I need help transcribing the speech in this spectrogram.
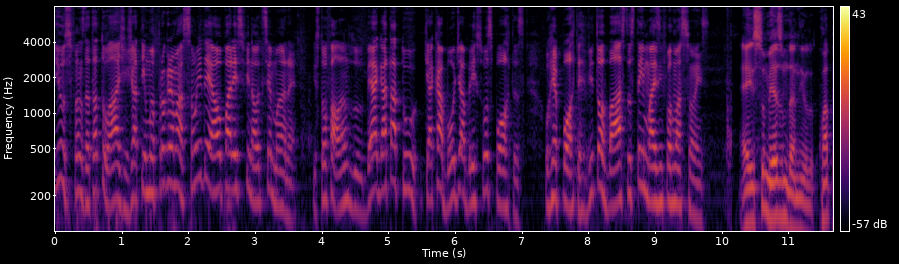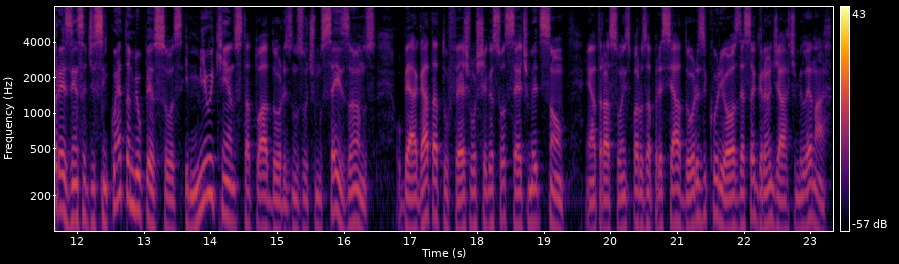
E os fãs da tatuagem já têm uma programação ideal para esse final de semana. Estou falando do BH Tatu, que acabou de abrir suas portas. O repórter Vitor Bastos tem mais informações. É isso mesmo, Danilo. Com a presença de 50 mil pessoas e 1.500 tatuadores nos últimos seis anos, o BH Tattoo Festival chega à sua sétima edição, em atrações para os apreciadores e curiosos dessa grande arte milenar.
